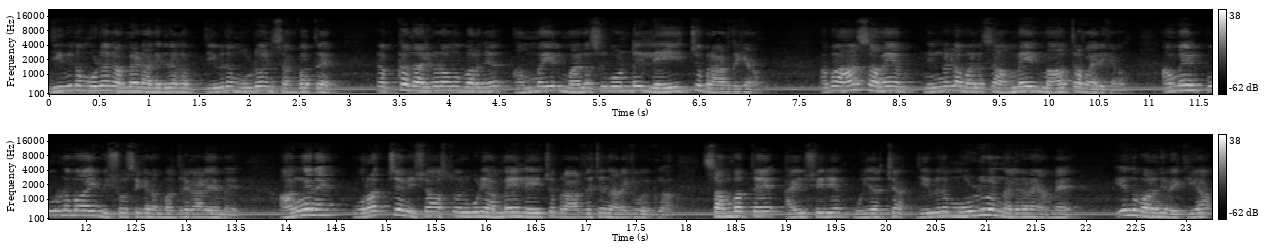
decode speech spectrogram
ജീവിതം മുഴുവൻ അമ്മയുടെ അനുഗ്രഹം ജീവിതം മുഴുവൻ സമ്പത്ത് ഒക്കെ നൽകണമെന്ന് പറഞ്ഞ് അമ്മയിൽ മനസ്സുകൊണ്ട് ലയിച്ചു പ്രാർത്ഥിക്കണം. അപ്പോൾ ആ സമയം നിങ്ങളുടെ മനസ്സ് അമ്മയിൽ മാത്രമായിരിക്കണം. അമ്മയിൽ പൂർണമായും വിശ്വസിക്കണം ഭദ്രകാളി അമ്മയിൽ അങ്ങനെ ഉറച്ച വിശ്വാസത്തോടു കൂടി അമ്മയെ ലയിച്ചു പ്രാർത്ഥിച്ച് നടക്കി വെക്കുക. സമ്പത്തെ ഐശ്വര്യം ഉയർച്ച ജീവിതം മുഴുവൻ നൽകണേ അമ്മേ എന്ന് പറഞ്ഞു വെക്കുക.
